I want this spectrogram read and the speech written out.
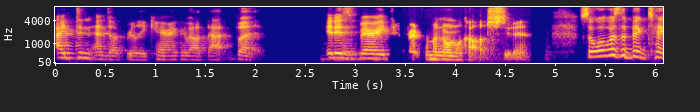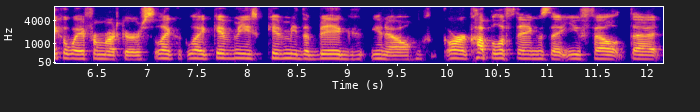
i didn't end up really caring about that but it is very different from a normal college student so what was the big takeaway from Rutgers? Like like give me give me the big, you know, or a couple of things that you felt that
